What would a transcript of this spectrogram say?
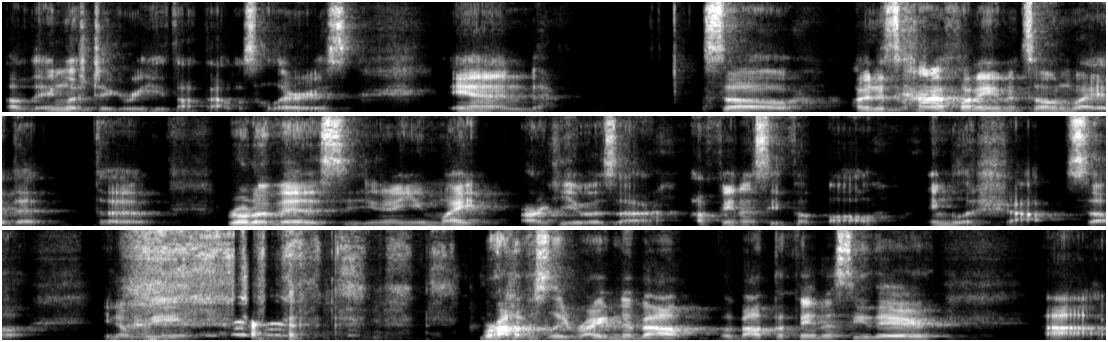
of the English degree. He thought that was hilarious. And so, I mean, it's kind of funny in its own way that the RotoViz, you know, you might argue as a, a fantasy football English shop. So, you know, we we're obviously writing about about the fantasy there. Uh,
